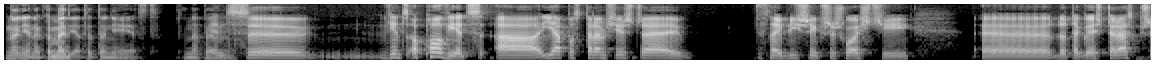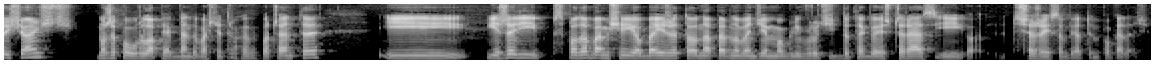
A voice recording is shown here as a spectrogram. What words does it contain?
No nie, no komedia to to nie jest. To na pewno. Więc, yy, więc opowiedz, a ja postaram się jeszcze w najbliższej przyszłości yy, do tego jeszcze raz przysiąść. Może po urlopie, jak będę właśnie trochę wypoczęty. I jeżeli spodoba mi się i obejrzę, to na pewno będziemy mogli wrócić do tego jeszcze raz i szerzej sobie o tym pogadać.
